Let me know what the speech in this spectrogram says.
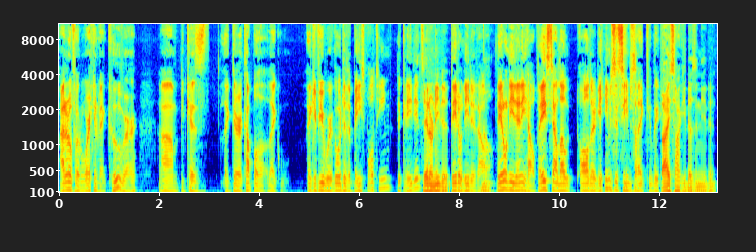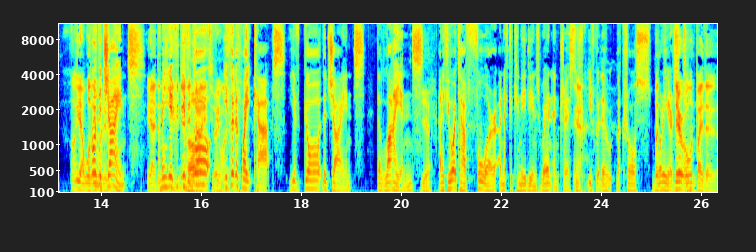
I don't know if it would work in Vancouver um, because like there are a couple like like if you were going to the baseball team, the Canadians, They don't need it. They don't need it at all. No. They don't need any help. They sell out all their games. It seems like. They, The ice hockey doesn't need it. Oh yeah, well, Well, they the Giants. Yeah, the, I mean, you you've, could you've the got Giants you you've got the Whitecaps, you've got the Giants, the Lions, Yeah. and if you want to have four, and if the Canadians weren't interested, Yeah. you've, you've got the lacrosse But Warriors. they're team. owned by the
